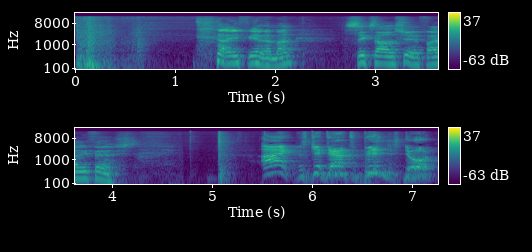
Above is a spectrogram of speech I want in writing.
how you feeling, man? Six hours shooting, finally finished. Alright, let's get down to business, dog.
